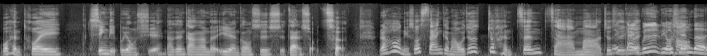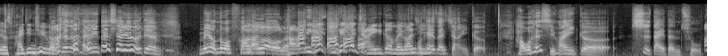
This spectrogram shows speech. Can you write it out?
我很推。心理不用学，然后跟刚刚的艺人公司实战手册，然后你说三个嘛，我就就很挣扎嘛，就是因为不是刘轩的有排进去吗刘轩的排进，但现在又有一点没有那么 follow 了。好了，你可以 你可以再讲一个，没关系我。可以再讲一个，好，我很喜欢一个世代登出啊，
